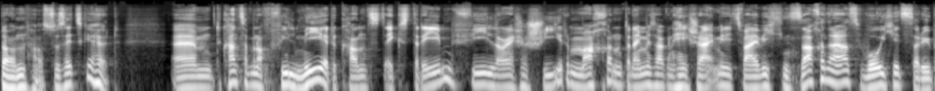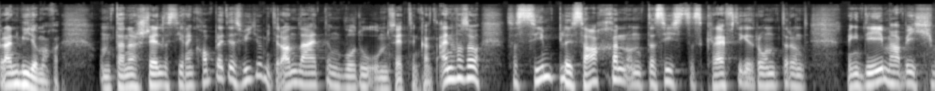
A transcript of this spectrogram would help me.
Dann hast du es jetzt gehört. Ähm, du kannst aber noch viel mehr. Du kannst extrem viel recherchieren, machen und dann immer sagen, hey, schreib mir die zwei wichtigsten Sachen raus, wo ich jetzt darüber ein Video mache. Und dann erstellt es dir ein komplettes Video mit der Anleitung, wo du umsetzen kannst. Einfach so, so simple Sachen und das ist das Kräftige darunter. Und wegen dem habe ich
